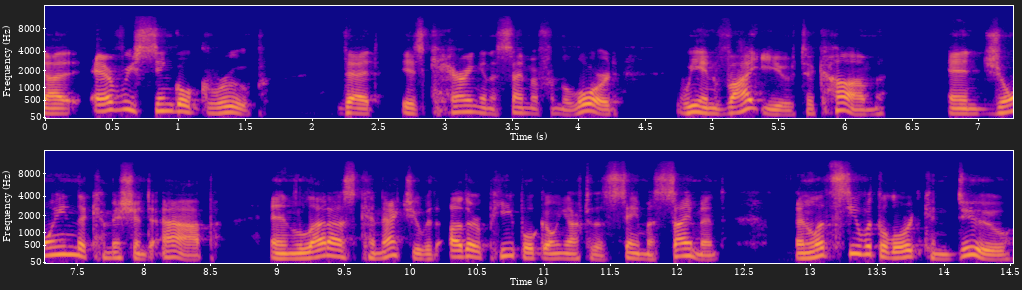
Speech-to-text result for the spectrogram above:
Uh, every single group that is carrying an assignment from the Lord, we invite you to come and join the commissioned app and let us connect you with other people going after the same assignment And let's see what the Lord can do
